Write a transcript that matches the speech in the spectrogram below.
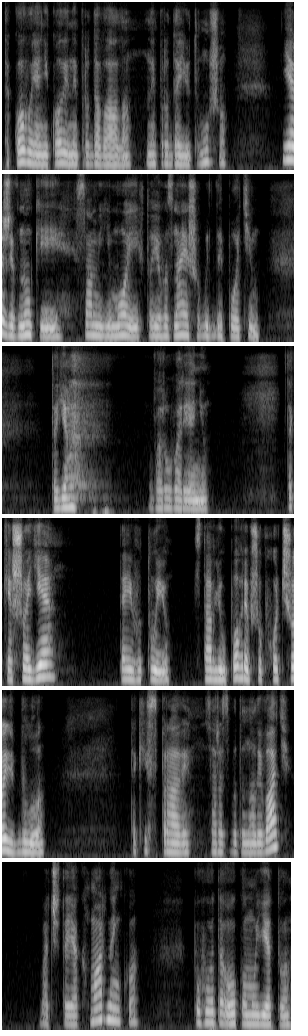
такого я ніколи не продавала, не продаю, тому що є ж внуки, і самі їмо, і хто його знає, що буде потім. То я вару вареню. Таке, що є, те й готую. Ставлю у погреб, щоб хоч щось було. Такі справи. Зараз буду наливати. Бачите, як хмарненько погода, око моє то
